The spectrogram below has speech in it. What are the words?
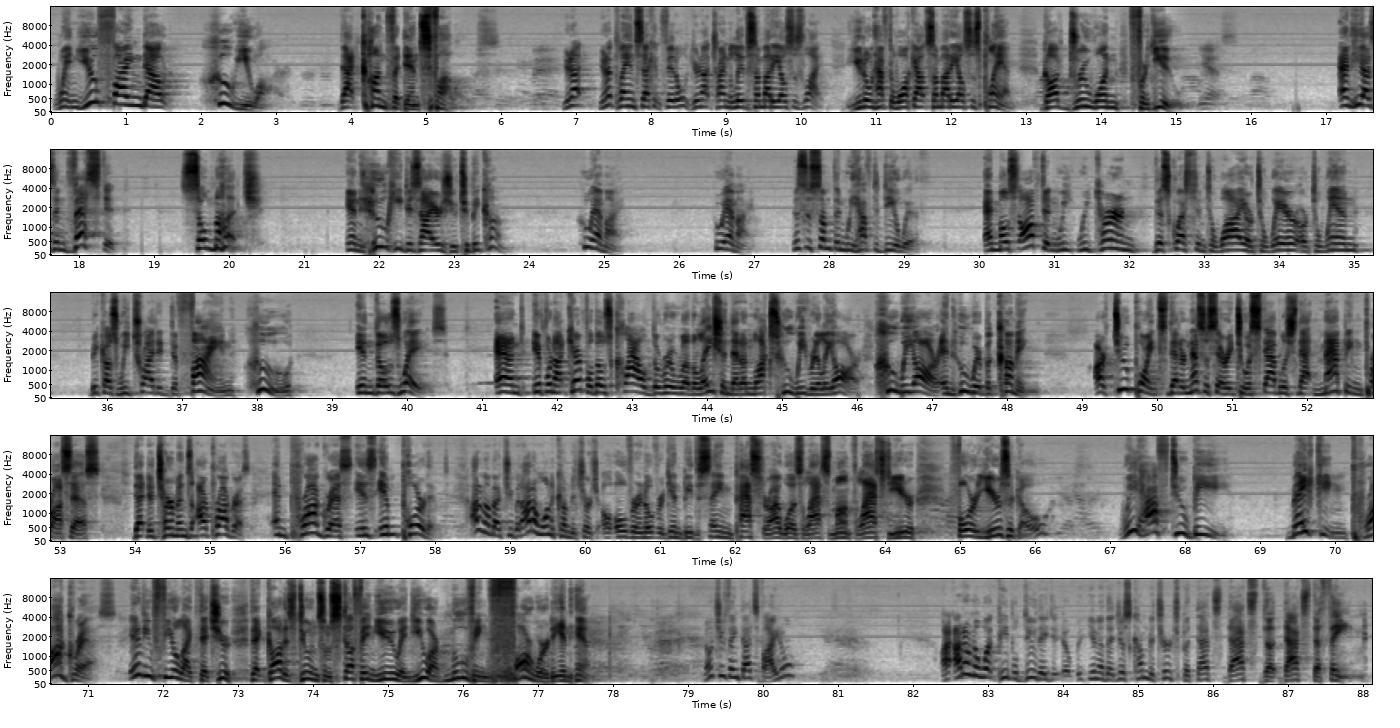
When you find out who you are, that confidence follows. You're not, you're not playing second fiddle. You're not trying to live somebody else's life. You don't have to walk out somebody else's plan. God drew one for you. And he has invested so much in who he desires you to become. Who am I? Who am I? This is something we have to deal with. And most often we, we turn this question to why or to where or to when because we try to define who in those ways. And if we're not careful, those cloud the real revelation that unlocks who we really are, who we are, and who we're becoming. Are two points that are necessary to establish that mapping process that determines our progress. And progress is important. I don't know about you, but I don't want to come to church over and over again, be the same pastor I was last month, last year, four years ago. We have to be making progress. Any of you feel like that you're that God is doing some stuff in you and you are moving forward in Him? Don't you think that's vital? I, I don't know what people do. They, you know, they just come to church, but that's that's the that's the thing.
